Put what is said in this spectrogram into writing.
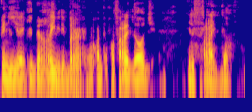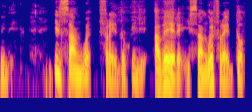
venire i brividi, brrr, quanto fa freddo oggi, il freddo, quindi il sangue freddo, quindi avere il sangue freddo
